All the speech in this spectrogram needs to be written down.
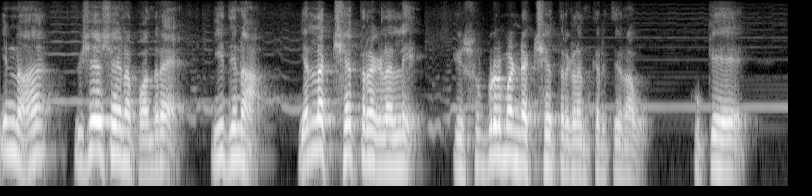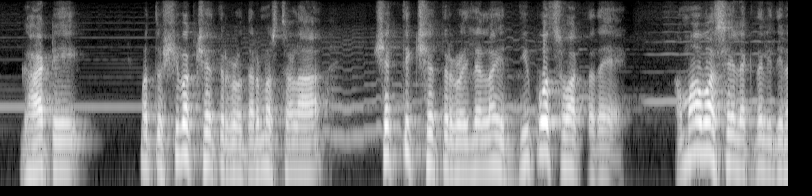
ಇನ್ನು ವಿಶೇಷ ಏನಪ್ಪ ಅಂದರೆ ಈ ದಿನ ಎಲ್ಲ ಕ್ಷೇತ್ರಗಳಲ್ಲಿ ಈ ಸುಬ್ರಹ್ಮಣ್ಯ ಕ್ಷೇತ್ರಗಳನ್ನು ಕರಿತೀವಿ ನಾವು. ಕುಕ್ಕೆ, ಘಾಟಿ ಮತ್ತು ಶಿವಕ್ಷೇತ್ರಗಳು ಧರ್ಮಸ್ಥಳ, ಶಕ್ತಿ ಕ್ಷೇತ್ರಗಳು, ಇಲ್ಲೆಲ್ಲ ದೀಪೋತ್ಸವ ಆಗ್ತದೆ. ಅಮಾವಾಸ್ಯ ಲೆಕ್ಕದಲ್ಲಿ ದಿನ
